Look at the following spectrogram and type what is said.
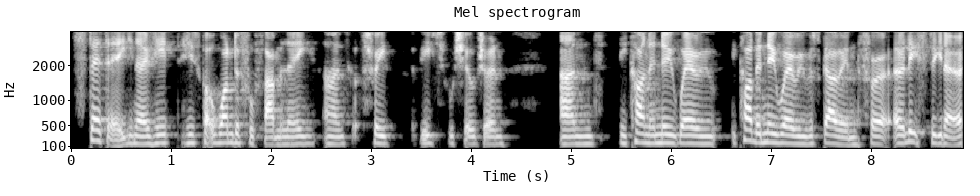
steady. You know, he he's got a wonderful family. Um, he's got three beautiful children, and he kind of knew where he, he kind of knew where he was going for at least you know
